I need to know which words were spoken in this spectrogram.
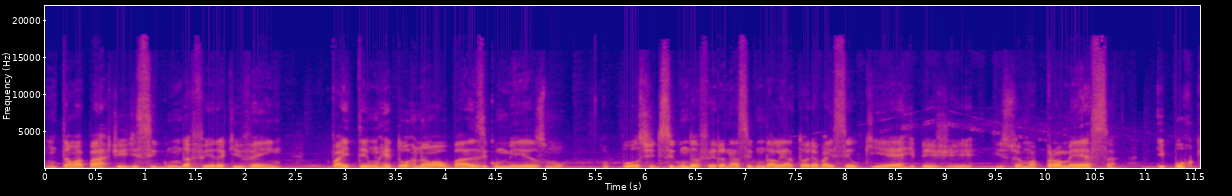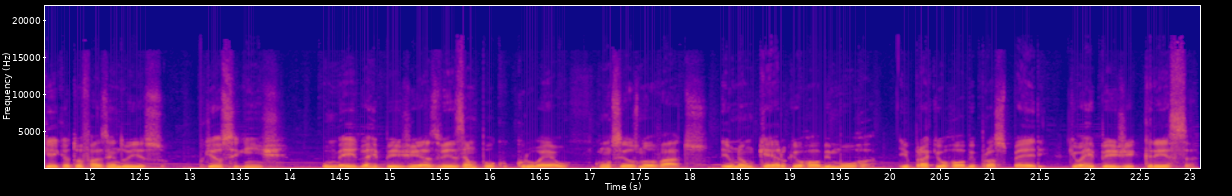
Então, a partir de segunda-feira que vem, vai ter um retornão ao básico mesmo. O post de segunda-feira na segunda aleatória vai ser o que é RPG. Isso é uma promessa. E por que, que eu estou fazendo isso? Porque é o seguinte: o meio do RPG às vezes é um pouco cruel com seus novatos. Eu não quero que o hobby morra. E para que o hobby prospere, que o RPG cresça,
